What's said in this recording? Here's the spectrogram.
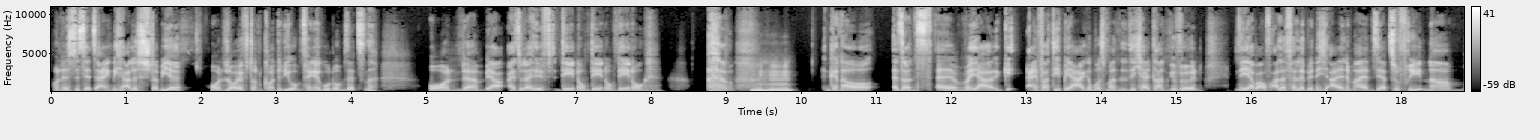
und es ist jetzt eigentlich alles stabil und läuft und konnte die Umfänge gut umsetzen. Und ähm, ja, also da hilft Dehnung, Dehnung, Dehnung. mhm. Genau. Sonst, ähm, ja, einfach die Berge muss man sich halt dran gewöhnen. Nee, aber auf alle Fälle bin ich allen in allem sehr zufrieden. Ähm,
